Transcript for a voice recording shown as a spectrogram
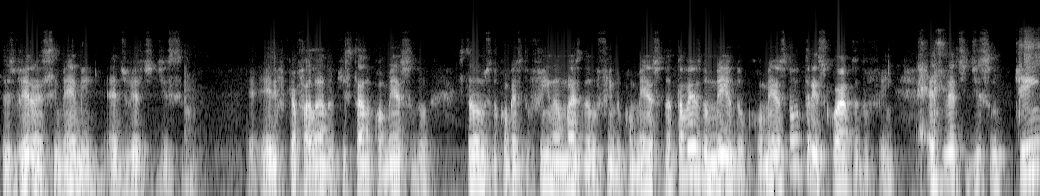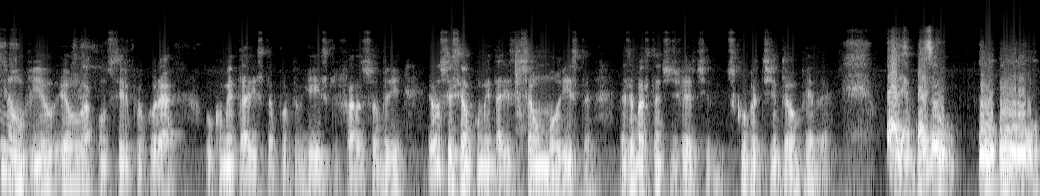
Vocês viram esse meme? É divertidíssimo. Ele fica falando que está no começo do. Estamos no começo do fim, não mais no fim do começo, talvez no meio do começo, ou três quartos do fim. É divertidíssimo. Quem não viu, eu aconselho procurar o comentarista português que fala sobre. Eu não sei se é um comentarista, se é um humorista, mas é bastante divertido. Desculpa te interromper, André. Olha, mas o, o,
